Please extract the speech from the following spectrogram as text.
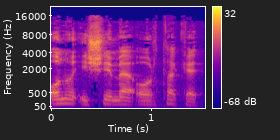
onu işime ortak et.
